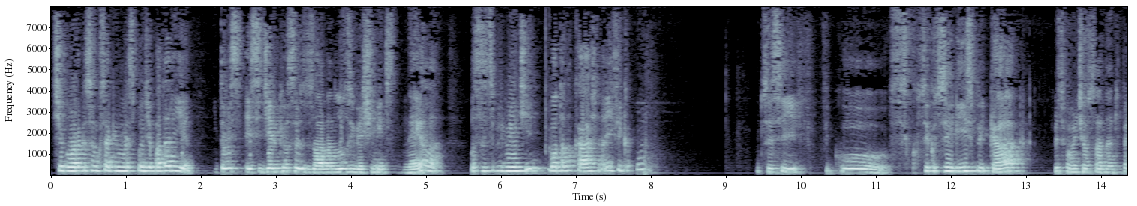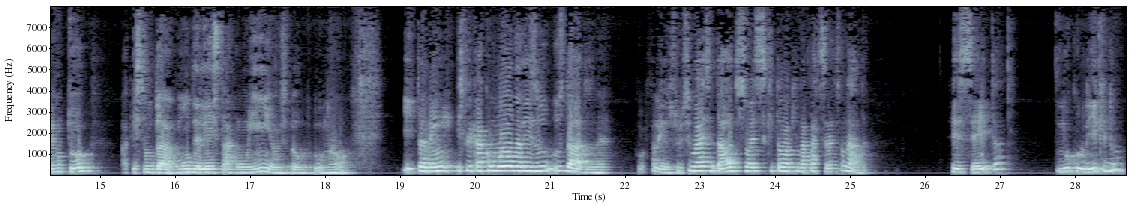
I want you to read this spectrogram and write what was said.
Chegou uma hora que você não consegue mais expandir a padaria. Então esse dinheiro que você usava nos investimentos nela, você simplesmente bota no caixa e fica com. Não sei se ficou. Se consegui explicar, principalmente ao Saddam que perguntou, a questão da Mondelez estar ruim ou, ou não e também explicar como eu analiso os dados, né? Como eu falei, os principais dados são esses que estão aqui na parte selecionada. Receita, lucro líquido,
